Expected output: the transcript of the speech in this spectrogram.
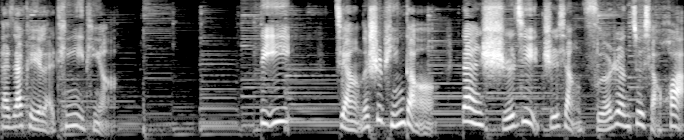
大家可以来听一听啊。第一，讲的是平等，但实际只想责任最小化。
